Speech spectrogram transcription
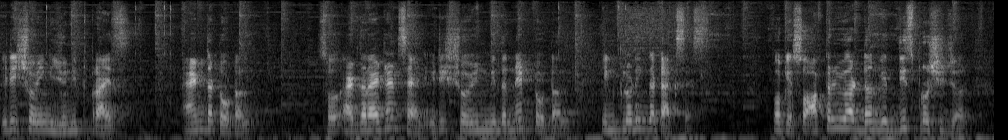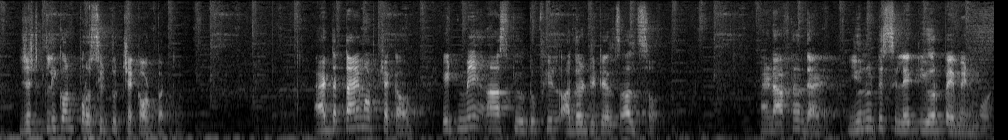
It is showing unit price and the total. So at the right hand side, it is showing me the net total including the taxes. Okay, so after you are done with this procedure, just click on proceed to checkout button. At the time of checkout, it may ask you to fill other details also and after that you need to select your payment mode.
